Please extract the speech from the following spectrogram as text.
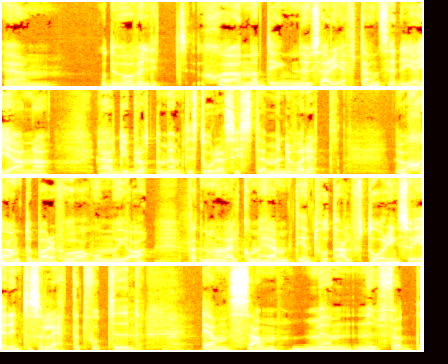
Mm. Um, och det var väldigt sköna dygn. Nu så här i efterhand ser jag gärna... Jag hade ju bråttom hem till stora syster, men det var rätt... Det var skönt att bara få vara hon och jag. Mm. För att när man väl kommer hem till en två och ett halvt åring så är det inte så lätt att få tid Nej. ensam med en nyfödd.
